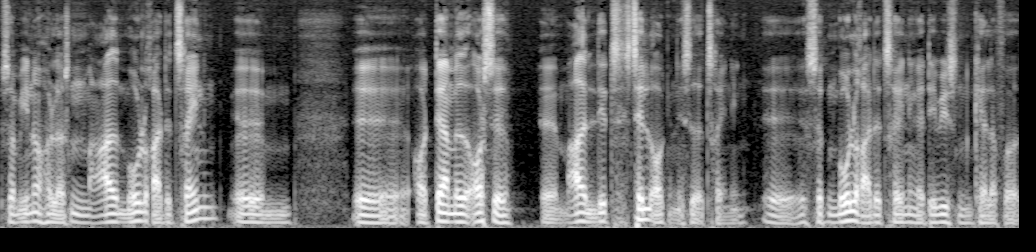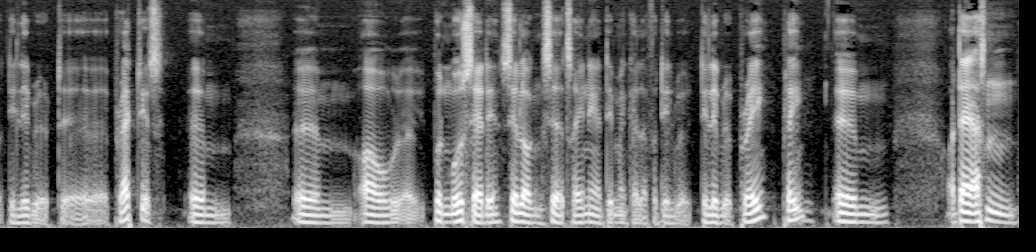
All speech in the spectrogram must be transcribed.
som indeholder sådan meget målrettet træning, øh, øh, og dermed også øh, meget lidt selvorganiseret træning. Øh, så den målrettede træning er det, vi sådan kalder for deliberate øh, practice, øhm, øhm, og øh, på den modsatte selvorganiserede træning er det, man kalder for deliberate, deliberate play. play. Mm. Og der er sådan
